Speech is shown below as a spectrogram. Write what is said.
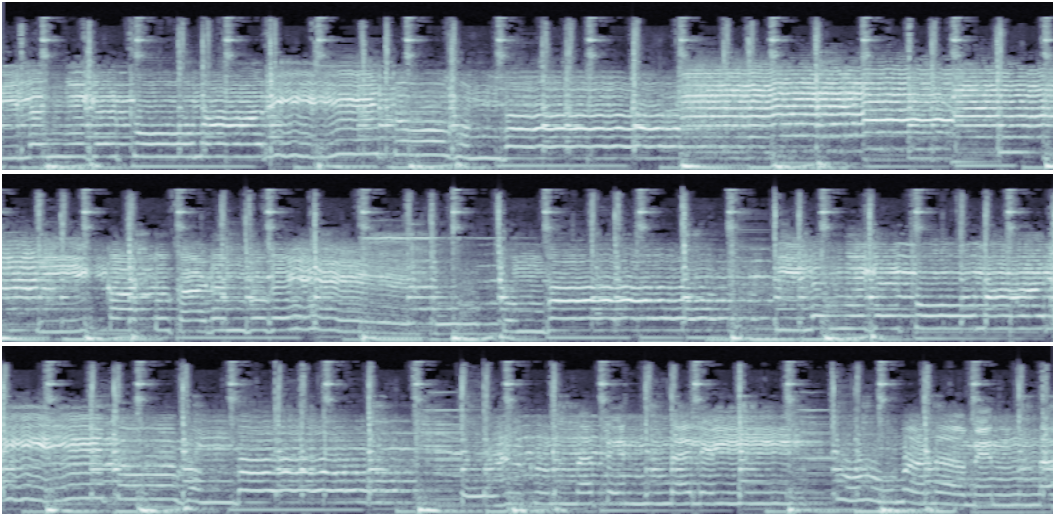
ഇലഞ്ഞികൾ പൂമാറി തൂകുമ്പോ ഈ കാട്ടുകടമ്പുകൾ തെന്നലിൽ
